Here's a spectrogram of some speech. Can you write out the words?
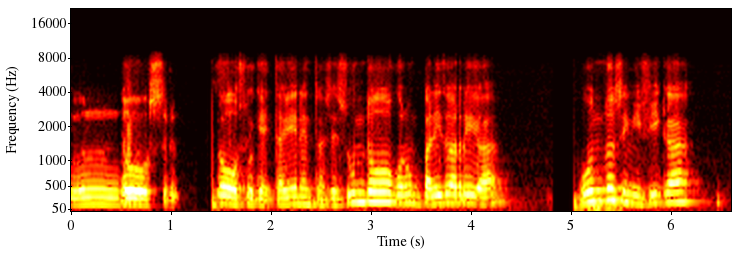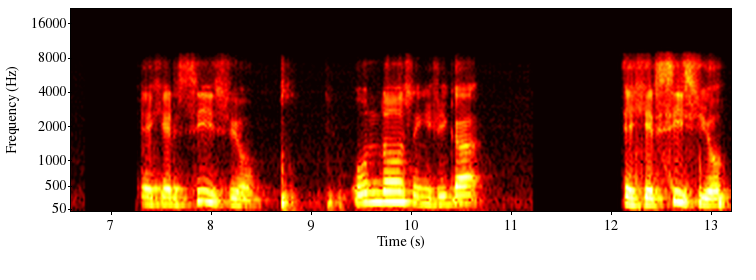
Undo suru. Dos, ok, está bien entonces. Undo con un palito arriba. Undo significa ejercicio. Undo significa ejercicio.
